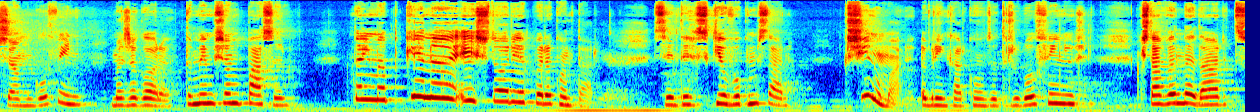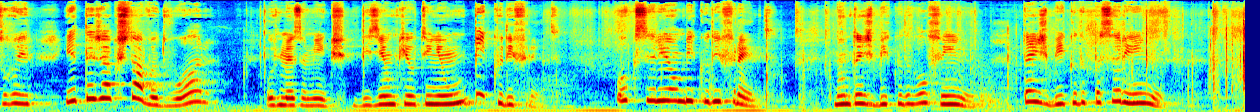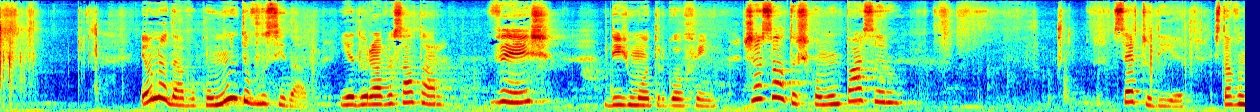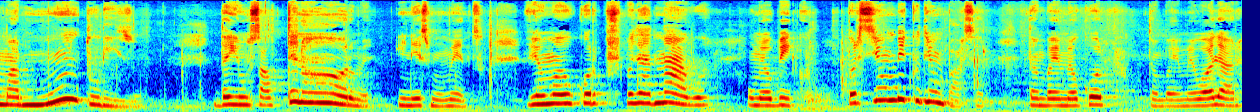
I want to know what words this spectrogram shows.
Chamo golfinho, mas agora também me chamo pássaro. Tenho uma pequena história para contar. Sentem-se que eu vou começar. Cresci no mar, a brincar com os outros golfinhos. Gostava de nadar, de sorrir e até já gostava de voar. Os meus amigos diziam que eu tinha um bico diferente. O que seria um bico diferente? Não tens bico de golfinho, tens bico de passarinho. Eu nadava com muita velocidade e adorava saltar. Vês? Diz-me outro golfinho. Já saltas como um pássaro. Certo dia, estava o mar muito liso. Dei um salto enorme e, nesse momento, vi o meu corpo espalhado na água. O meu bico parecia um bico de um pássaro. Também o meu corpo, também o meu olhar.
